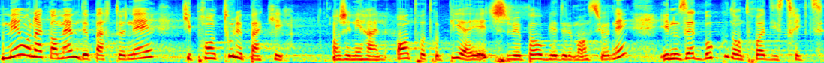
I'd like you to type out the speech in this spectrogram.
Mais on a quand même des partenaires qui prennent tout le paquet en général, entre autres PIH, je ne vais pas oublier de le mentionner, ils nous aident beaucoup dans trois districts.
